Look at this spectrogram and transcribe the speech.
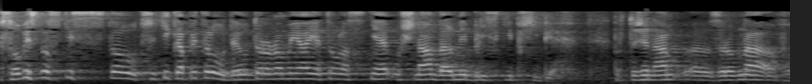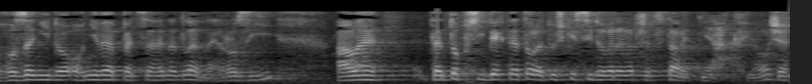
V souvislosti s tou třetí kapitolou Deuteronomia je to vlastně už nám velmi blízký příběh, protože nám eh, zrovna vhození do ohnivé pece hnedle nehrozí, ale tento příběh této letušky si dovedeme představit nějak, jo? Že,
